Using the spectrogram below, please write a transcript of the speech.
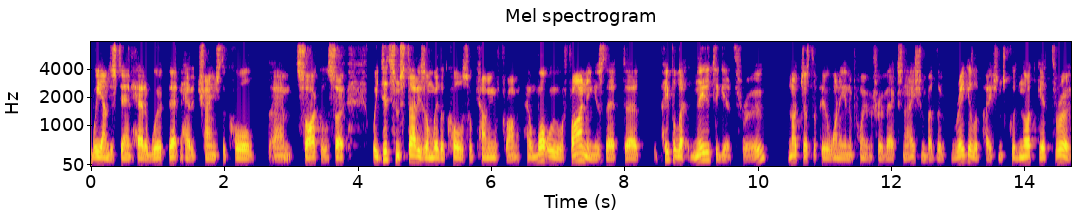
we understand how to work that and how to change the call um, cycle. So we did some studies on where the calls were coming from, and what we were finding is that uh, the people that needed to get through, not just the people wanting an appointment for a vaccination, but the regular patients could not get through,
